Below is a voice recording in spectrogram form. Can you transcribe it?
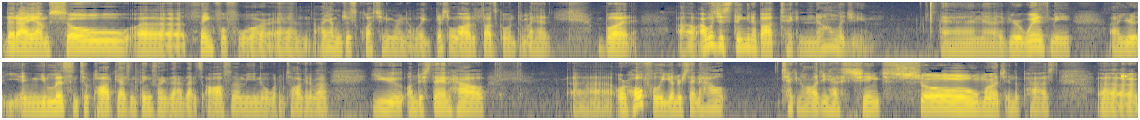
that I am so uh, thankful for, and I am just questioning right now. Like, there's a lot of thoughts going through my head, but uh, I was just thinking about technology and uh, if you're with me, uh, you're and you listen to podcasts and things like that, that is awesome. You know what I'm talking about. You understand how, uh, or hopefully you understand how technology has changed so much in the past uh,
